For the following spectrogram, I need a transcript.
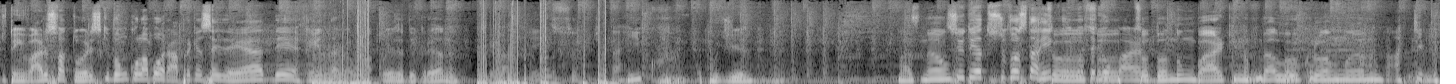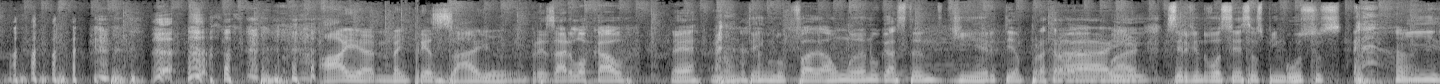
Tu tem vários fatores que vão colaborar para que essa ideia dê renda, alguma coisa, de grana. Sei lá. E é isso, eu podia estar rico, É, podia. Mas não. Se, tu ia- se fosse estar rico, sou, não teria sou, o bar. sou dono de um bar que não dá lucro há um ano. Ah, que... Ai, é empresário. Empresário local. É, não tem lucro há um ano gastando dinheiro e tempo pra trabalhar Ai. no bar, servindo você seus pinguços. e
